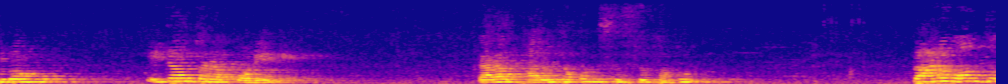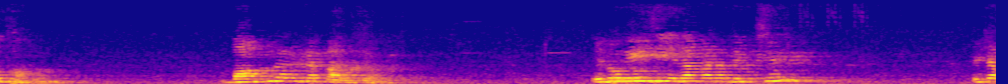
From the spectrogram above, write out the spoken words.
এবং এটাও তারা করে। তারা ভালো থাকুন, সুস্থ থাকুন, প্রাণবন্ত থাকুন। বাংলার এটা কালচার এবং এই যে এলাকাটা দেখছেন, এটা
